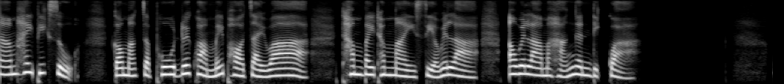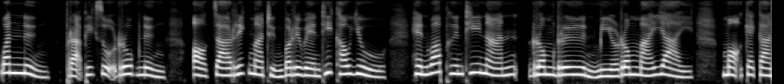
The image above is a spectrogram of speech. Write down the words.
น้ำให้ภิกษุ ก็มักจะพูดด้วยความไม่พอใจว่า ทำไปทำไมเสียเวลา เอาเวลามาหาเงินดีกว่า วันหนึ่ง พระภิกษุรูปหนึ่ง ออกจาริกมาถึงบริเวณที่เขาอยู่ เห็นว่าพื้นที่นั้น ร่มรื่นมีร่มไม้ใหญ่ เหมาะแก่การ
